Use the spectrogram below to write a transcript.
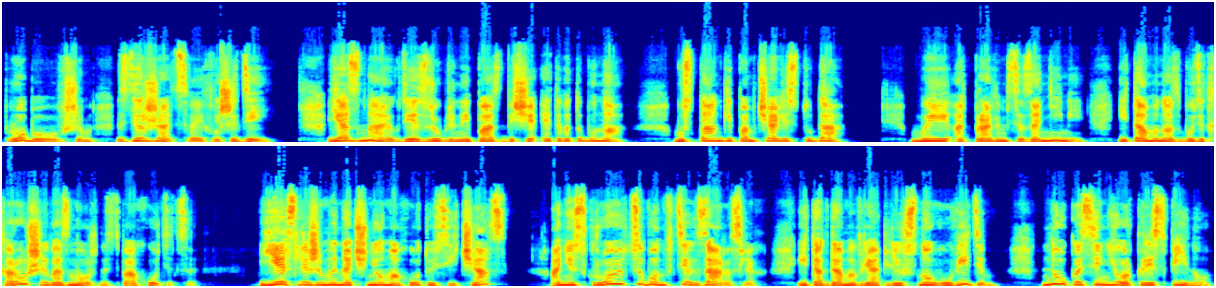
пробовавшим сдержать своих лошадей. «Я знаю, где излюбленные пастбища этого табуна. Мустанги помчались туда. Мы отправимся за ними, и там у нас будет хорошая возможность поохотиться. Если же мы начнем охоту сейчас, они скроются вон в тех зарослях, и тогда мы вряд ли их снова увидим. Ну-ка, сеньор Креспино,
